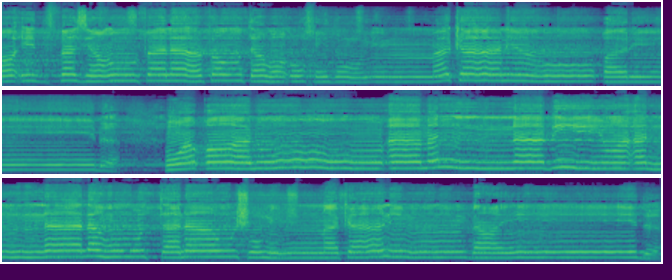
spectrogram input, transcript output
فزعوا فلا فوت وأخذوا من مكان قريب وقالوا آمنا به وأنا لهم التناوش من مكان بعيد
